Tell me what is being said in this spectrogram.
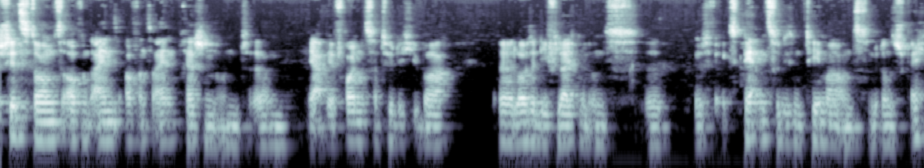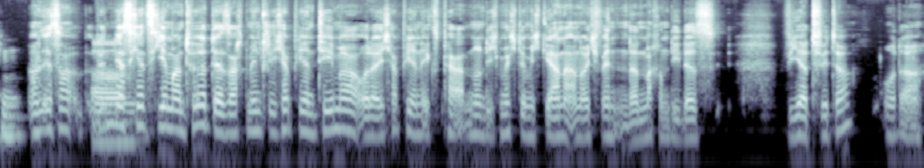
Shitstorms auf, und ein, auf uns einpreschen. Und ähm, ja, wir freuen uns natürlich über äh, Leute, die vielleicht mit uns, äh, mit Experten zu diesem Thema uns mit uns sprechen. Und jetzt, wenn Ähm. das jetzt jemand hört, der sagt, Mensch, ich habe hier ein Thema oder ich habe hier einen Experten und ich möchte mich gerne an euch wenden, dann machen die das via Twitter oder?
